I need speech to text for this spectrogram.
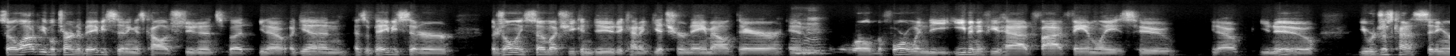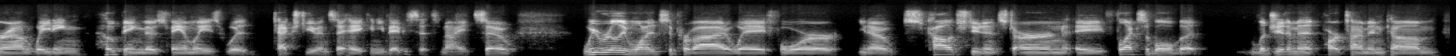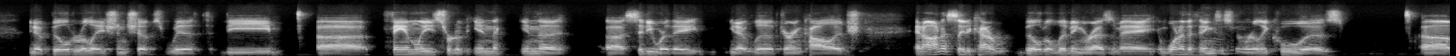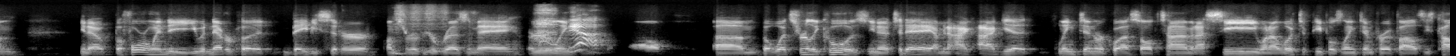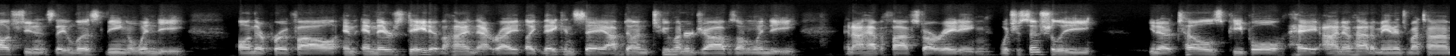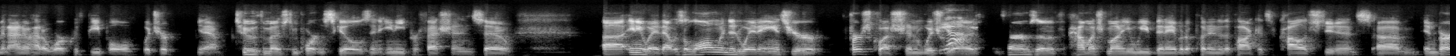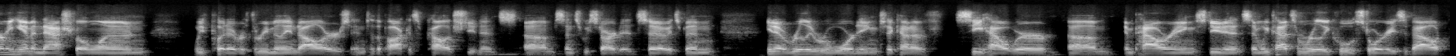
So a lot of people turn to babysitting as college students, but you know, again, as a babysitter, there's only so much you can do to kind of get your name out there. And mm-hmm. in the world before Wendy, even if you had five families who, you know, you knew, you were just kind of sitting around waiting, hoping those families would text you and say, Hey, can you babysit tonight? So we really wanted to provide a way for, you know, college students to earn a flexible but legitimate part-time income you know build relationships with the uh, families sort of in the in the uh, city where they you know live during college and honestly to kind of build a living resume and one of the things mm-hmm. that's been really cool is um, you know, before Wendy, you would never put babysitter on sort of your resume or your LinkedIn. Yeah. Um, but what's really cool is, you know, today, I mean, I, I get LinkedIn requests all the time, and I see when I looked at people's LinkedIn profiles, these college students, they list being a Wendy on their profile, and and there's data behind that, right? Like they can say, I've done 200 jobs on Wendy, and I have a five star rating, which essentially you know tells people hey i know how to manage my time and i know how to work with people which are you know two of the most important skills in any profession. So uh, anyway that was a long-winded way to answer your first question which yeah. was in terms of how much money we've been able to put into the pockets of college students um, in birmingham and nashville alone we've put over $3 million into the pockets of college students um, since we started so it's been you know really rewarding to kind of see how we're um, empowering students and we've had some really cool stories about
